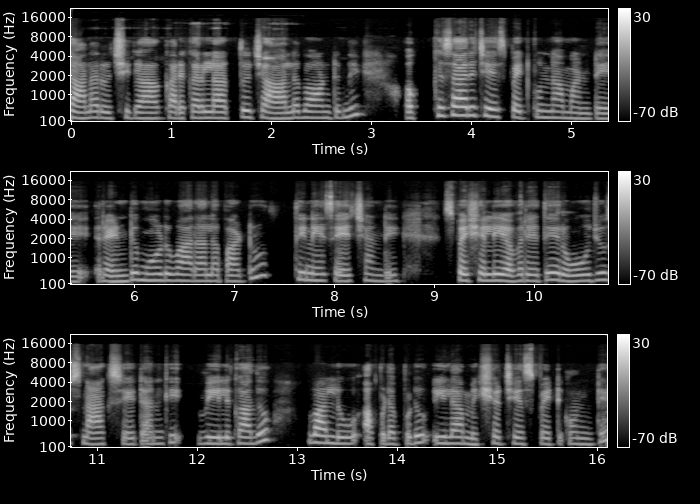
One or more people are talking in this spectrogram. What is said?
చాలా రుచిగా, కరకరలాడుతూ చాలా బాగుంటుంది ఒక్కసారి చేసి పెట్టుకున్నామంటే 2, 3 వారాల పాటు తినేసేయచ్చండి స్పెషల్లీ ఎవరైతే రోజు స్నాక్స్ చేయటానికి వీలు కాదో వాళ్ళు అప్పుడప్పుడు ఇలా మిక్చర్ చేసి పెట్టుకుంటే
